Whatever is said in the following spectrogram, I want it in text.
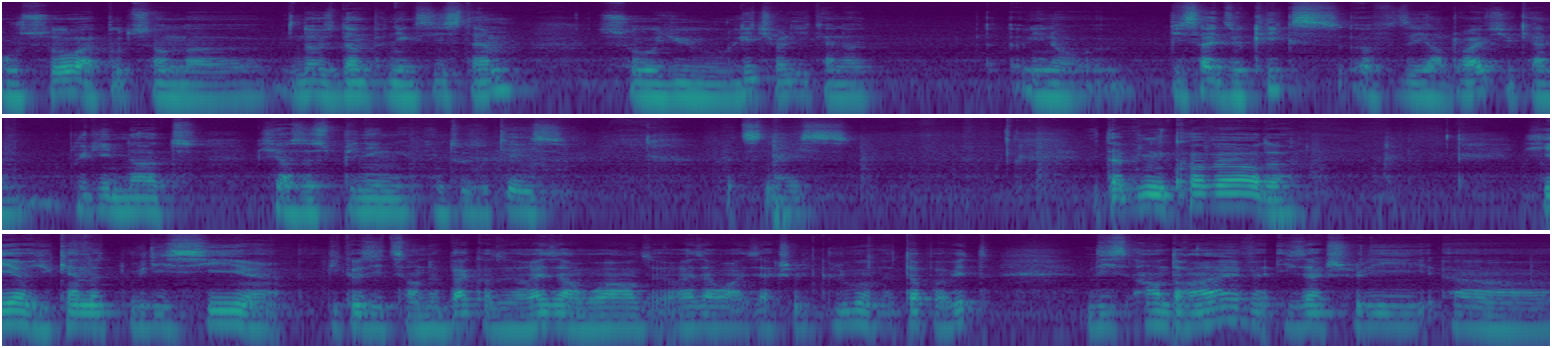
also, I put some uh, noise dampening system, so you literally cannot, you know, besides the clicks of the hard drive, you can really not hear the spinning into the case. It's nice. It has been covered. Here you cannot really see uh, because it's on the back of the reservoir. The reservoir is actually glued on the top of it. This hard drive is actually uh,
